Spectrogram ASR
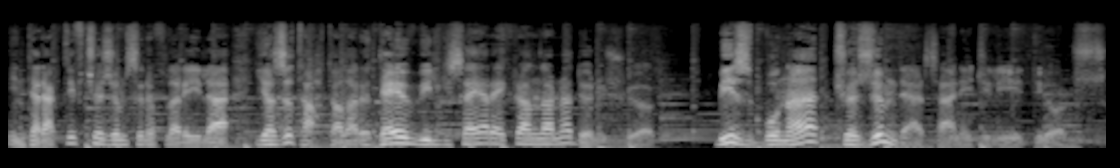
interaktif çözüm sınıflarıyla yazı tahtaları dev bilgisayar ekranlarına dönüşüyor. Biz buna çözüm dershaneciliği diyoruz.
